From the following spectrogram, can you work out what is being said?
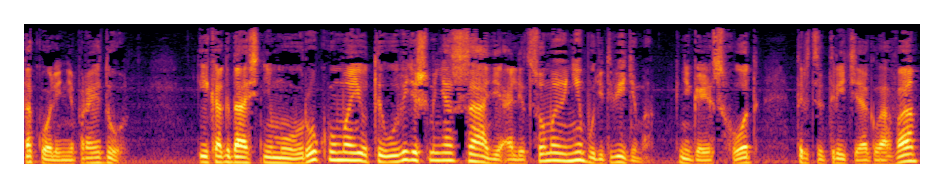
доколе не пройду. И когда сниму руку мою, ты увидишь меня сзади, а лицо мое не будет видимо». Книга Исход, 33 глава,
